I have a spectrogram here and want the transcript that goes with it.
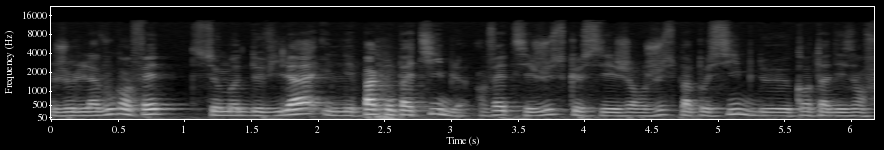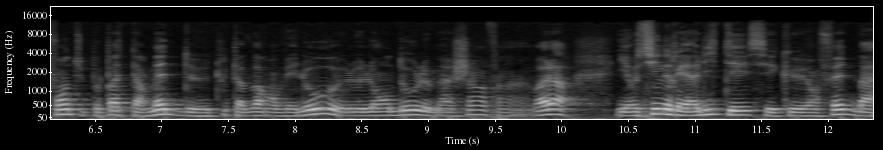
je l'avoue qu'en fait, ce mode de vie-là, il n'est pas compatible. En fait, c'est juste que c'est genre juste pas possible de, quand tu as des enfants, tu peux pas te permettre de tout avoir en vélo, le landau, le machin, enfin voilà. Il y a aussi une réalité, c'est que en fait, bah,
